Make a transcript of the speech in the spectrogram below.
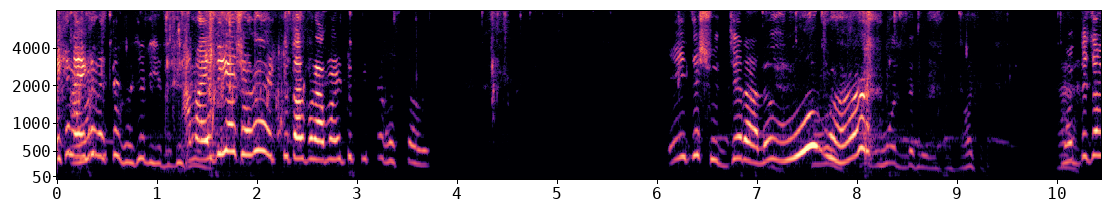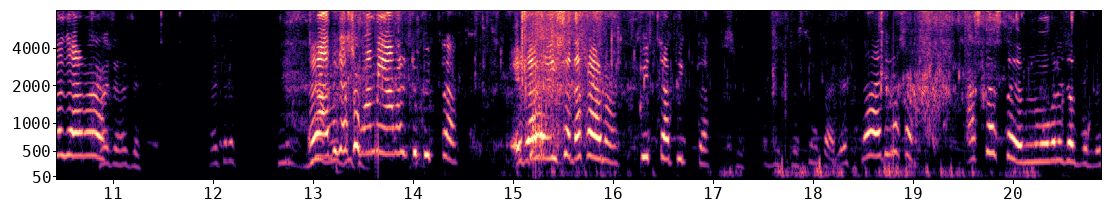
এখানে এখানে। একটা ঘষে দিয়ে দিবি। আমার এদিকে আসো একটু তারপর আমার একটু পিঠটা ঘষতে হবে। এই যে সূর্যের আলো উ মা। মধ্যে মধ্যে চলে যায় না আসো মামি আমার একটু পিঠটা। এটা ইসে দেখায় না। পিঠটা পিঠটা। না এদিকে আসো। আস্তে আস্তে মোবাইলে জল পড়বে।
